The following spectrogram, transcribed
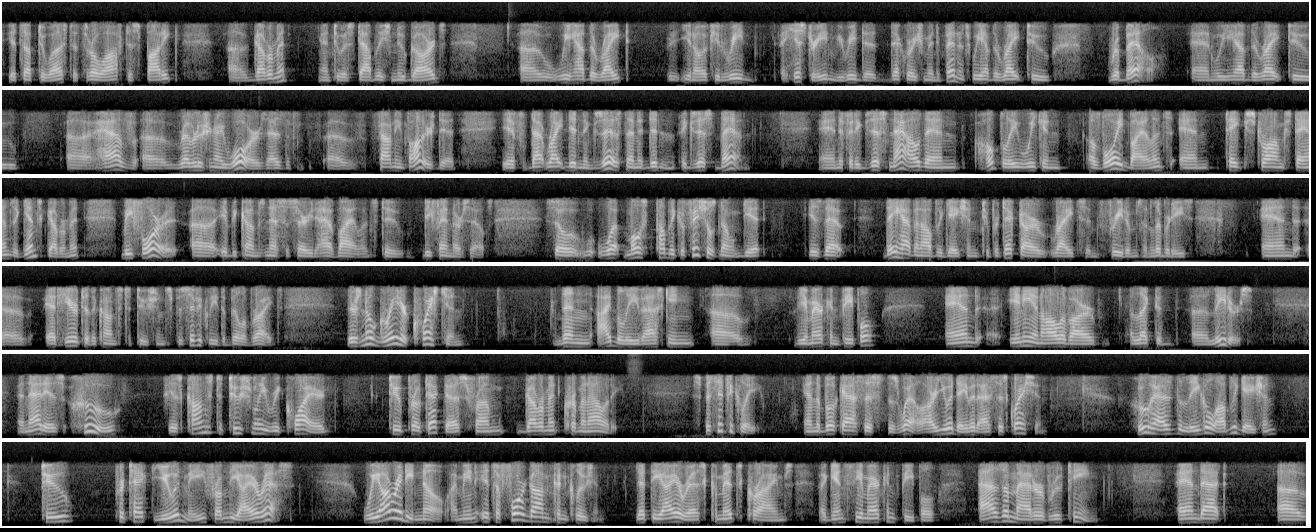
it's up to us to throw off despotic uh, government and to establish new guards. Uh, we have the right, you know, if you read history and you read the Declaration of Independence, we have the right to rebel and we have the right to uh, have uh, revolutionary wars as the uh, founding fathers did. If that right didn't exist, then it didn't exist then. And if it exists now, then hopefully we can avoid violence and take strong stands against government before uh, it becomes necessary to have violence to defend ourselves. So, w- what most public officials don't get is that they have an obligation to protect our rights and freedoms and liberties and uh, adhere to the Constitution, specifically the Bill of Rights. There's no greater question than I believe asking uh, the American people and any and all of our elected uh, leaders, and that is who is constitutionally required to protect us from government criminality. Specifically, and the book asks this as well, Are You a David? Asks this question. Who has the legal obligation to protect you and me from the IRS? We already know, I mean, it's a foregone conclusion that the IRS commits crimes against the American people as a matter of routine, and that uh,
